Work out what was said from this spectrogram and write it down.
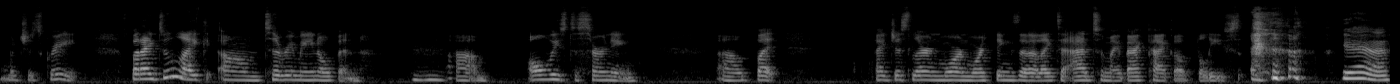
which is great. But I do like um, to remain open, mm-hmm. um, always discerning. Uh, but I just learn more and more things that I like to add to my backpack of beliefs. yeah.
